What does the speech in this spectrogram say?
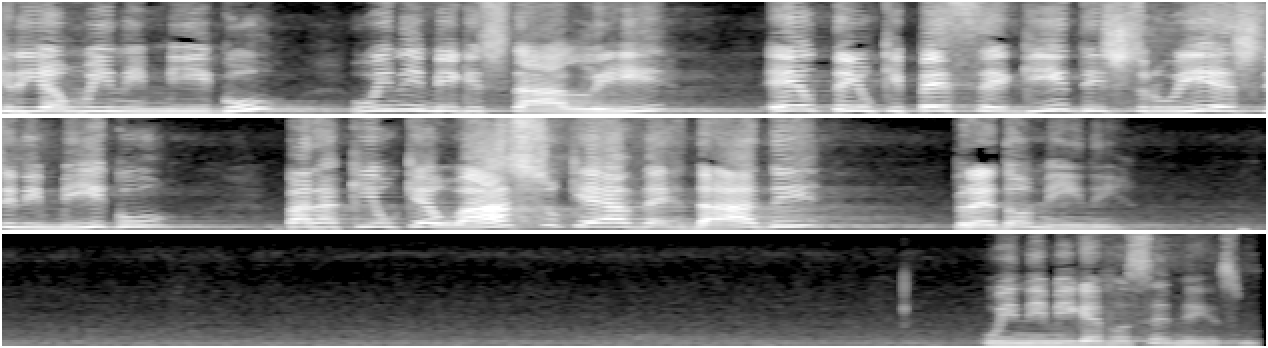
cria um inimigo, o inimigo está ali, eu tenho que perseguir, destruir este inimigo, para que o que eu acho que é a verdade predomine. O inimigo é você mesmo.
